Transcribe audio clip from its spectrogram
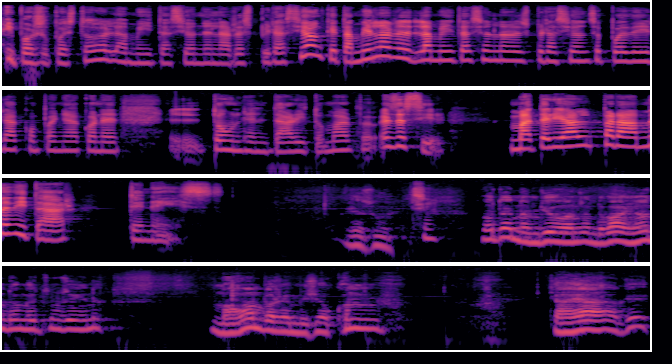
y por supuesto la meditación en la respiración, que también la, meditación en la respiración se puede ir acompañada con el, el dar y tomar. Es decir, material para meditar tenéis. Sí. 어다 남주 완전 너봐 연동의 tunzuyi 망원 버려 미셔 금 자야 그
